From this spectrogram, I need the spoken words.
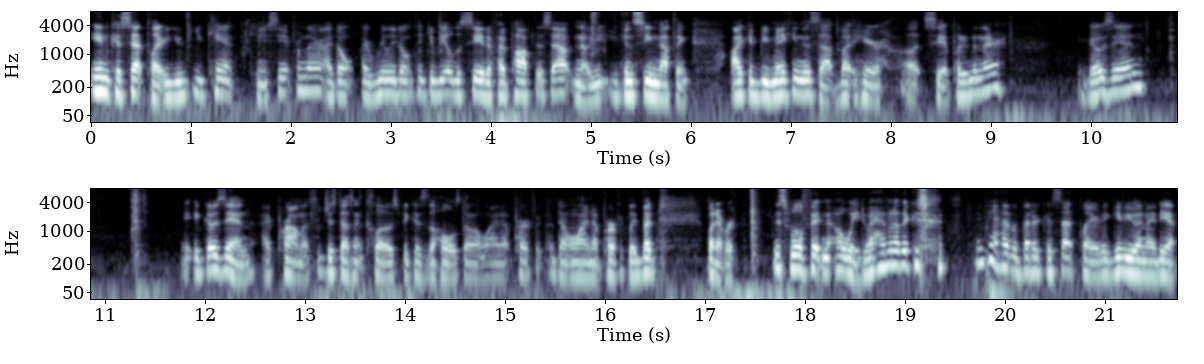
in cassette player. You you can't. Can you see it from there? I don't. I really don't think you'll be able to see it if I pop this out. No, you, you can see nothing. I could be making this up, but here, let's see. I put it in there. It goes in it goes in. I promise. It just doesn't close because the holes don't line up perfect. Don't line up perfectly. But whatever. This will fit. In, oh wait, do I have another? Cassette? Maybe I have a better cassette player to give you an idea.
